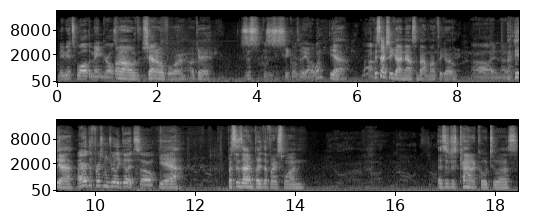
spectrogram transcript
Maybe it's while the main girls. were, Oh, Shadow like- of War. Okay. Is this is this a sequel to the other one? Yeah. Oh, This actually got announced about a month ago. oh I didn't know. Yeah. I heard the first one's really good, so Yeah. But since I haven't played the first one, this is just kind of cool to us.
